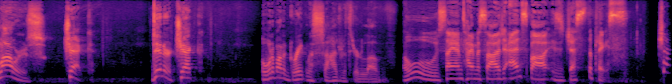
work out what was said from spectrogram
Flowers, check. Dinner, check. But what about a great massage with your love? Oh, Siam Thai Massage and Spa is just the place. Check.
